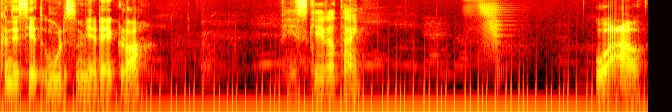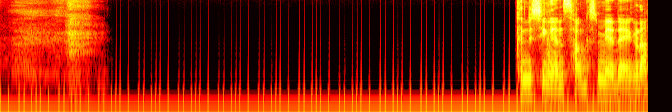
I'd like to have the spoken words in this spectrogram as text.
Kan du si et ord som gjør deg glad? Fiskegrateng. Wow. Kan du synge en sang som gjør deg glad?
